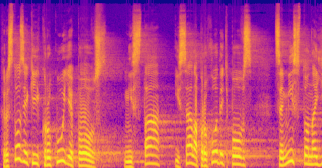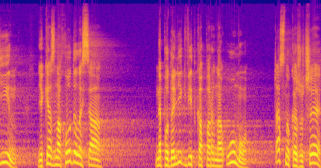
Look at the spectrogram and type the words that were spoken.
Христос, який крокує повз міста і села, проходить повз це місто Наїн, яке знаходилося неподалік від Капарнауму. Чесно кажучи,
